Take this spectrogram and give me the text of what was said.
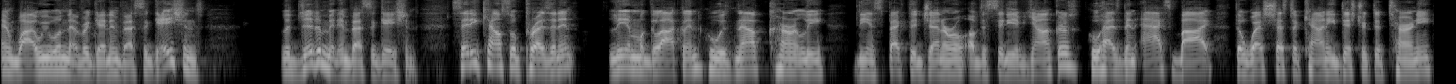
and why we will never get investigations, legitimate investigation. City Council President Liam McLaughlin, who is now currently the Inspector General of the City of Yonkers, who has been asked by the Westchester County District Attorney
